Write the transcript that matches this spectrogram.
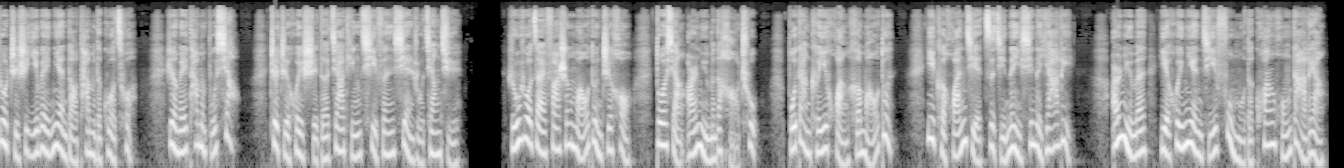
若只是一味念叨他们的过错，认为他们不孝。这只会使得家庭气氛陷入僵局。如若在发生矛盾之后多想儿女们的好处，不但可以缓和矛盾，亦可缓解自己内心的压力。儿女们也会念及父母的宽宏大量，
